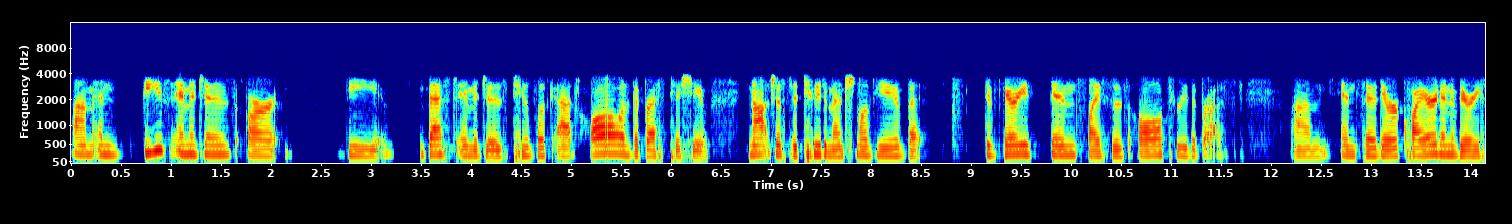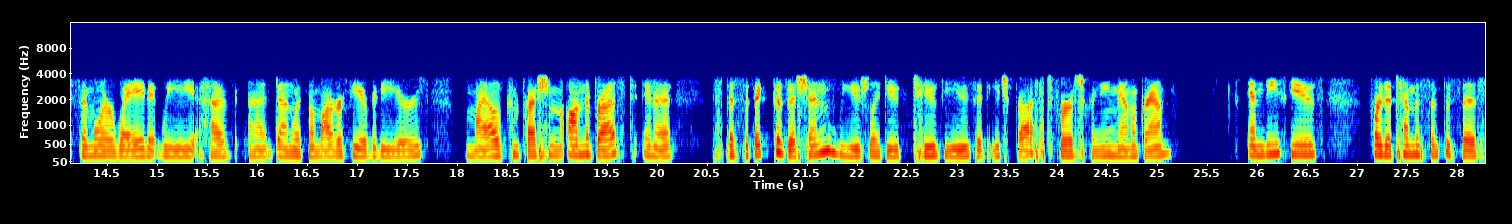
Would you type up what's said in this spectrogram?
Um, and these images are the best images to look at all of the breast tissue, not just a two dimensional view, but the very thin slices all through the breast. Um, and so they're acquired in a very similar way that we have uh, done with mammography over the years. Mild compression on the breast in a specific position. We usually do two views of each breast for a screening mammogram. And these views, for the tomosynthesis,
